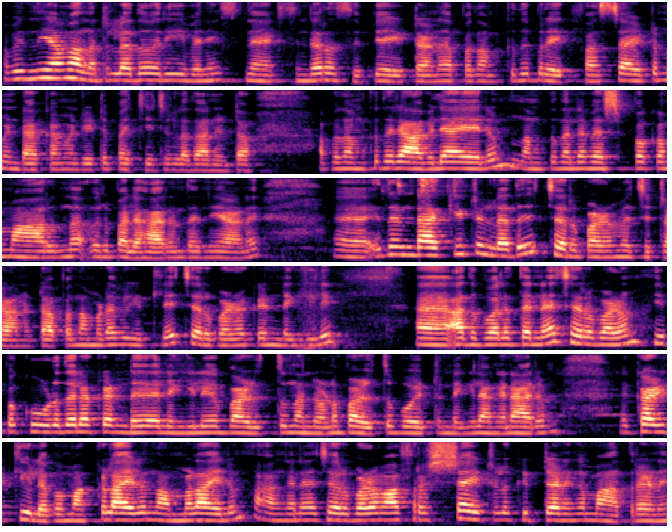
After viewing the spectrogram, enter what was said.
അപ്പോൾ ഇന്ന് ഞാൻ വന്നിട്ടുള്ളത് ഒരു ഈവനിങ് സ്നാക്സിന്റെ റെസിപ്പി ആയിട്ടാണ്. അപ്പോൾ നമുക്കിത് ബ്രേക്ക്ഫാസ്റ്റ് ആയിട്ടും ഉണ്ടാക്കാൻ വേണ്ടിയിട്ട് പറ്റിയിട്ടുള്ളതാണ് കേട്ടോ. അപ്പോൾ നമുക്കിത് രാവിലെ ആയാലും നമുക്ക് നല്ല വിശപ്പൊക്കെ മാറുന്ന ഒരു പലഹാരം തന്നെയാണ്. ഏഹ് ഇത് ഉണ്ടാക്കിയിട്ടുള്ളത് ചെറുപഴം വെച്ചിട്ടാണ് കേട്ടോ. അപ്പോൾ നമ്മുടെ വീട്ടിൽ ചെറുപഴമൊക്കെ ഉണ്ടെങ്കിൽ അതുപോലെ തന്നെ ചെറുപഴം ഇപ്പോൾ കൂടുതലൊക്കെ ഉണ്ട്. അല്ലെങ്കിൽ പഴുത്ത് നല്ലോണം പഴുത്ത് പോയിട്ടുണ്ടെങ്കിൽ അങ്ങനെ ആരും കഴിക്കില്ല അപ്പോൾ മക്കളായാലും നമ്മളായാലും അങ്ങനെ ചെറുപഴം ആ ഫ്രഷ് ആയിട്ടുള്ള കിട്ടുകയാണെങ്കിൽ മാത്രമാണ്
